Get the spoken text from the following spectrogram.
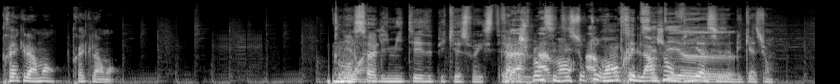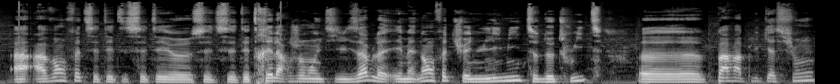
Très clairement, très clairement. Comment Ouais. ça, limiter les applications externes je pense que c'était surtout avant, en rentrer fait, de l'argent via euh, ces applications. Ah, avant, en fait, c'était c'était euh, c'était très largement utilisable et maintenant, en fait, tu as une limite de tweets euh, par application.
